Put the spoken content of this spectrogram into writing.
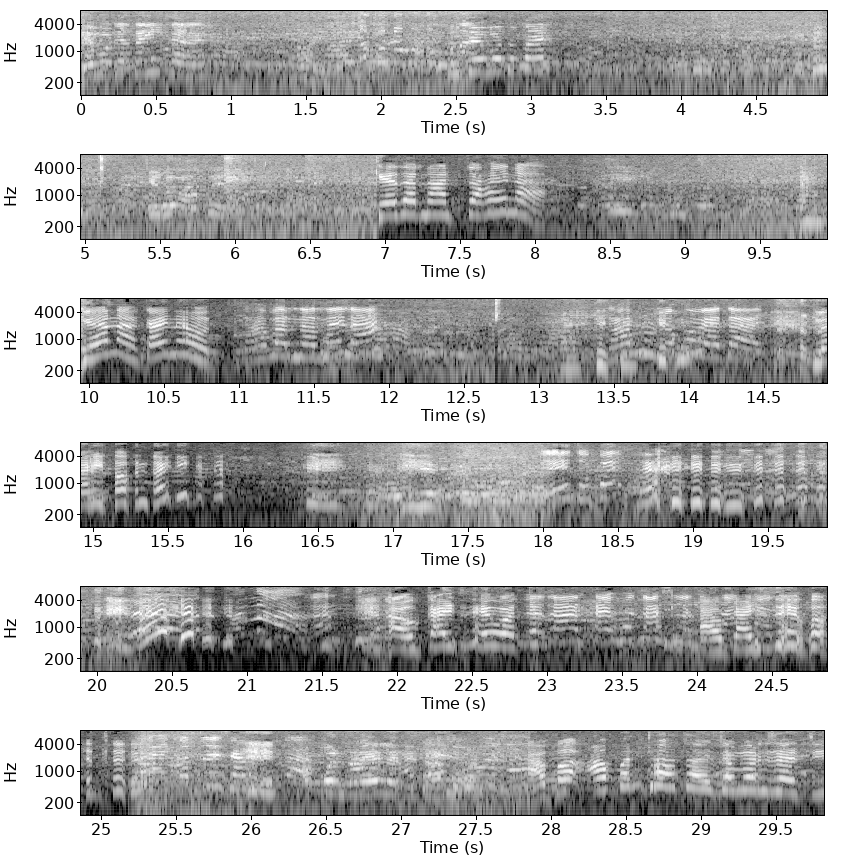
डेमो देता येईल का रे? तू डेमो तर पाय केदारनाथचं आहे. ना? घ्या ना काय नाही होत. घाबरणार नाही ना? घाबरू नको वेगात नाही हो नाही. ए तो पण अहो काहीच नाही होत. काय होत असलं अहो काहीच नाही होत. काय करतोय सांगू का? आपण आपण आपण खेळतोय समोरच्याची.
